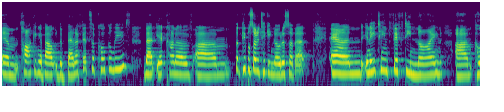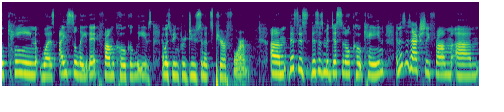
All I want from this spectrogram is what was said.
um, talking about the benefits of coca leaves that it kind of um, that people started taking notice of it. And in 1859 um, cocaine was isolated from coca leaves and was being produced in its pure form. Um, this is this is medicinal cocaine and this is actually from um,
